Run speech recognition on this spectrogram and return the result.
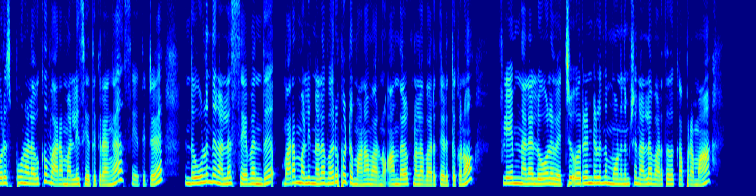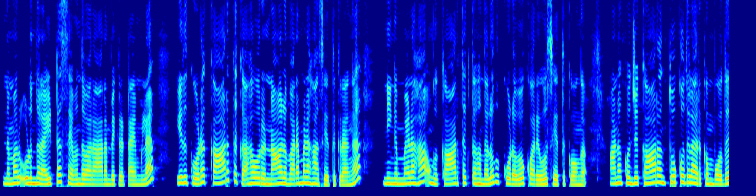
ஒரு ஸ்பூன் அளவுக்கு வரமல்லி சேர்த்துக்கிறாங்க. சேர்த்துட்டு இந்த உளுந்து நல்லா செவந்து வரமல்லி நல்லா வறுப்பட்டு மனம் வரணும். அந்தளவுக்கு நல்லா வறுத்து எடுத்துக்கணும். ஃப்ளேம் நல்லா லோவில் வச்சு ஒரு ரெண்டுலேருந்து மூணு நிமிஷம் நல்லா வறுத்ததுக்கப்புறமா இந்த மாதிரி உளுந்து லைட்டாக செவந்து வர ஆரம்பிக்கிற டைமில் இது கூட காரத்துக்காக ஒரு நாலு வரமிளகாய் சேர்த்துக்கிறாங்க. நீங்கள் மிளகா உங்கள் காரத்துக்கு தகுந்த அளவுக்கு கூடவோ குறைவோ சேர்த்துக்கோங்க. ஆனால் கொஞ்சம் காரம் தூக்குதலாக இருக்கும்போது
